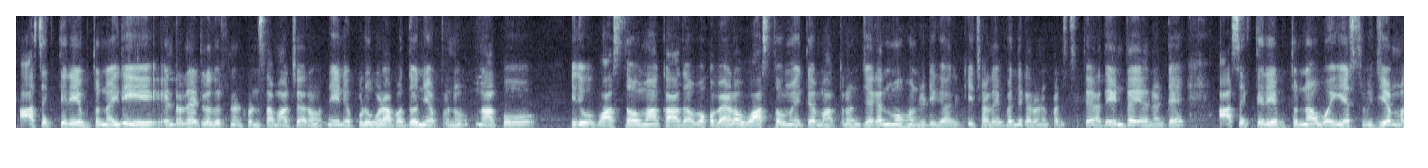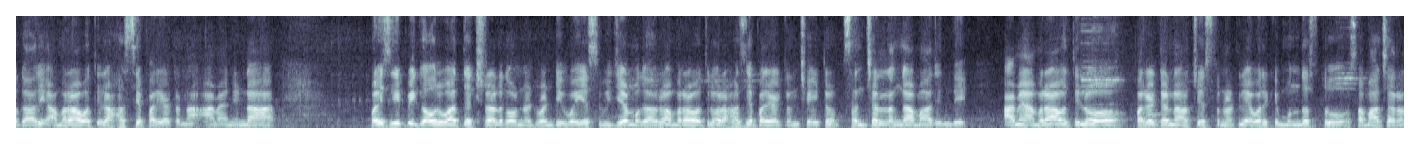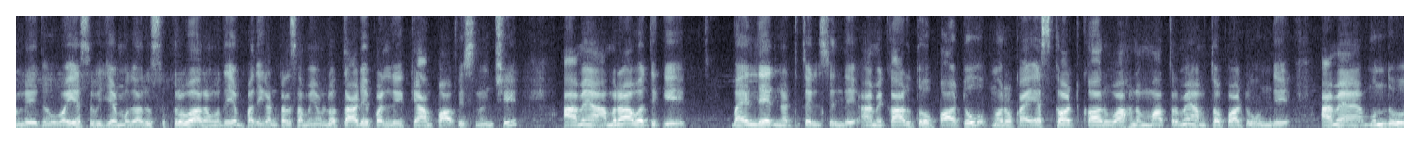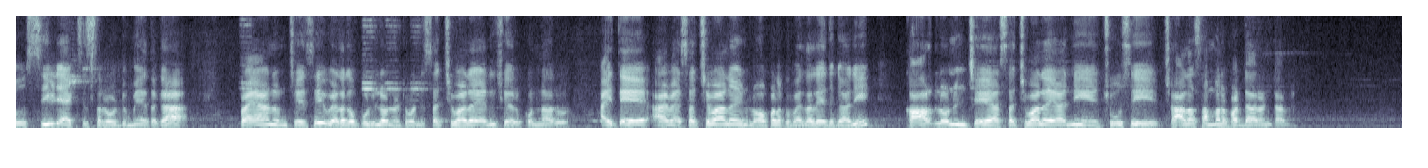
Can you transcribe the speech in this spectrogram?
ఆసక్తి రేపుతున్న ఇది ఇంటర్నెట్లో దొరికినటువంటి సమాచారం. నేను ఎప్పుడు కూడా అబద్ధం చెప్పను. నాకు ఇది వాస్తవమా కాదా? ఒకవేళ వాస్తవం అయితే మాత్రం జగన్మోహన్ రెడ్డి గారికి చాలా ఇబ్బందికరమైన పరిస్థితి. అదేంటంటే ఆసక్తి రేపుతున్న వైఎస్ విజయమ్మ గారి అమరావతి రహస్య పర్యటన. ఆమె నిన్న వైసీపీ గౌరవ అధ్యక్షురాలుగా ఉన్నటువంటి వైఎస్ విజయమ్మ గారు అమరావతిలో రహస్య పర్యటన చేయటం సంచలనంగా మారింది. ఆమె అమరావతిలో పర్యటన చేస్తున్నట్లు ఎవరికి ముందస్తు సమాచారం లేదు. వైఎస్ విజయమ్మ గారు శుక్రవారం ఉదయం పది గంటల సమయంలో తాడేపల్లి క్యాంప్ ఆఫీస్ నుంచి ఆమె అమరావతికి బయలుదేరినట్టు తెలిసింది. ఆమె కారుతో పాటు మరొక ఎస్కాట్ కారు వాహనం మాత్రమే ఆమెతో పాటు ఉంది. ఆమె ముందు సీడి యాక్సెస్ రోడ్డు మీదుగా ప్రయాణం చేసి వెలగపూడిలో ఉన్నటువంటి సచివాలయాన్ని చేరుకున్నారు. అయితే ఆమె సచివాలయం లోపలికి వెళ్ళలేదు కానీ కారులో నుంచే ఆ సచివాలయాన్ని చూసి చాలా సంబరపడ్డారంట ఆమె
